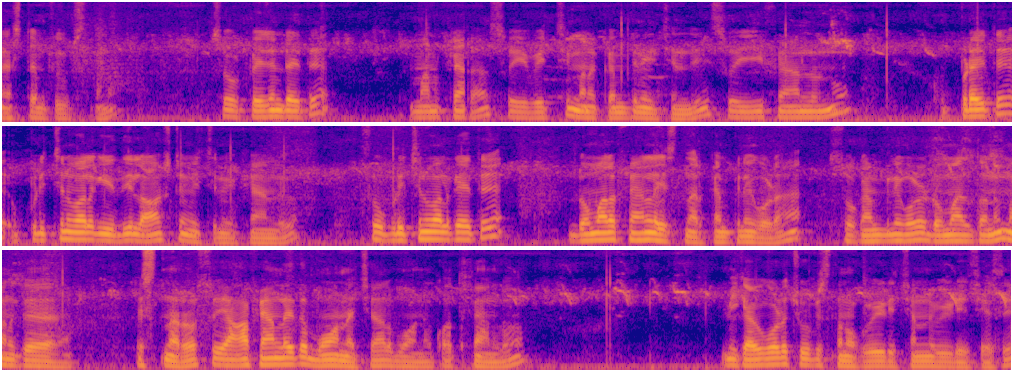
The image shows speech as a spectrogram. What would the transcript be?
నెక్స్ట్ టైం చూపిస్తాను. సో ప్రజెంట్ అయితే మన ఫ్యాన్ సో ఇవి ఇచ్చి మన కంపెనీ ఇచ్చింది. సో ఈ ఫ్యాన్లను ఇప్పుడైతే ఇప్పుడు ఇచ్చిన వాళ్ళకి ఇది లాస్ట్ టైం ఇచ్చింది ఈ ఫ్యాన్లు. సో ఇప్పుడు ఇచ్చిన వాళ్ళకైతే డొమాల ఫ్యాన్లు ఇస్తున్నారు కంపెనీ కూడా. సో కంపెనీ కూడా డొమాలతోనే మనకు ఇస్తున్నారు. సో ఆ ఫ్యాన్లు అయితే బాగున్నాయి చాలా బాగున్నాయి కొత్త ఫ్యాన్లు. మీకు అవి కూడా చూపిస్తాను ఒక వీడియో చిన్న వీడియో చేసి.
